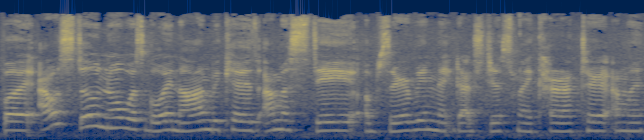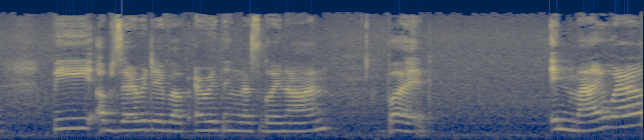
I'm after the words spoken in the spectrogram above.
But I would still know what's going on because I'm to stay observing. Like, that's just my character. I'm to be observative of everything that's going on. But in my world,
